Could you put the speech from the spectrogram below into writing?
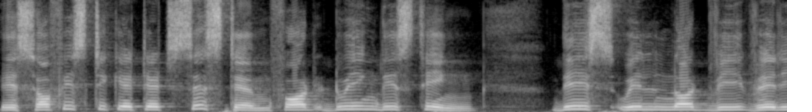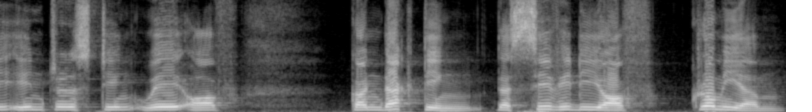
a sophisticated system for doing this thing, this will not be very interesting way of conducting the CVD of chromium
